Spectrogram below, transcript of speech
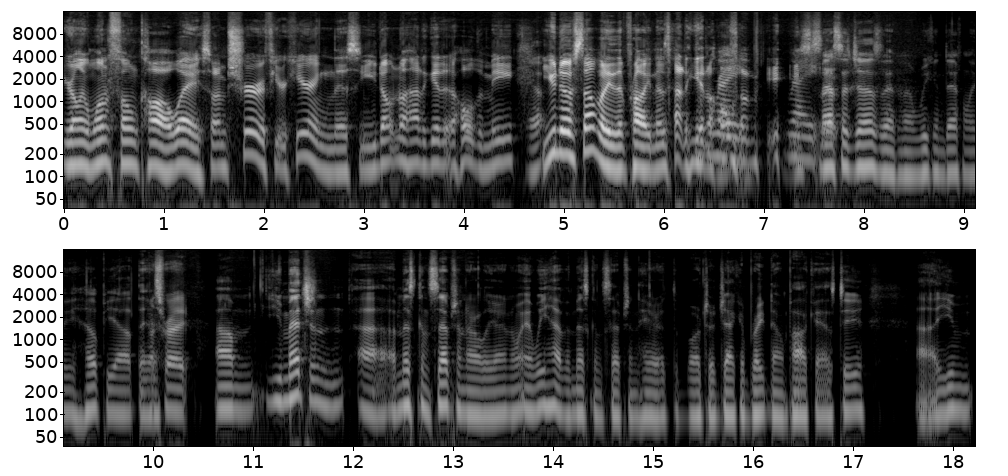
you're only one phone call away. So I'm sure if you're hearing this and you don't know how to get a hold of me, Yep. you know somebody that probably knows how to get a Right, hold of me. right. So- Message us, and uh, we can definitely help you out there. that's right. Um, you mentioned uh, a misconception earlier, and, and we have a misconception here at the Bartow Jacket Breakdown podcast too. Uh, you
